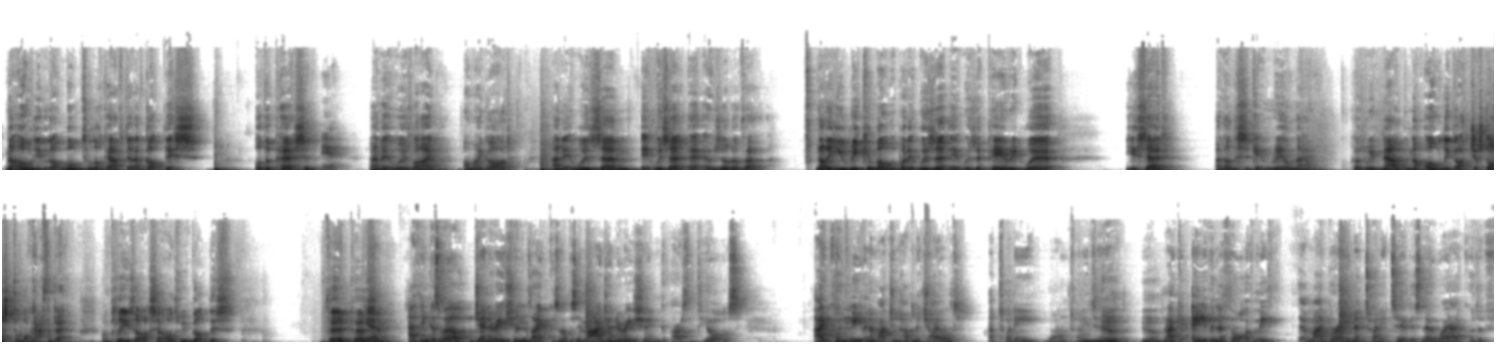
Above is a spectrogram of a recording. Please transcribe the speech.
Not only have I got mum to look after, I've got this other person Yeah. and it was like, oh my god! And it was, um, it was a, it was sort of a, not a eureka moment, but it was a, it was a period where you said, hang on, this is getting real now, because we've now not only got just us to look after and please ourselves, we've got this third person. Yeah, I think as well, generations, like, because obviously my generation in comparison to yours, I couldn't even imagine having a child at 21, mm, 22. Yeah, yeah. Like, even the thought of me, my brain at 22, there's no way I could have.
